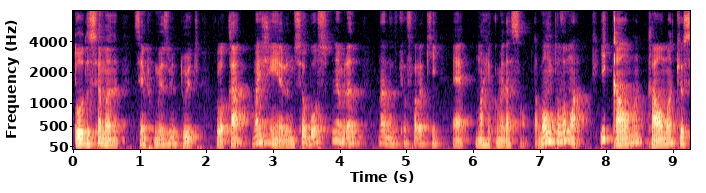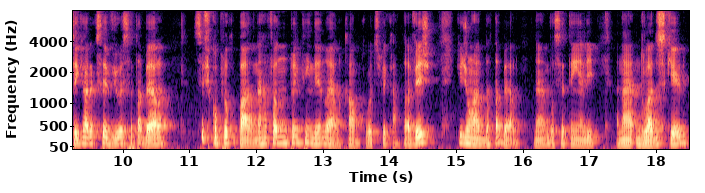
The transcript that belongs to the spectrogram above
toda semana, sempre com o mesmo intuito: colocar mais dinheiro no seu bolso. Lembrando, nada do que eu falo aqui é uma recomendação, tá bom? Então vamos lá. E calma, calma, que eu sei que a hora que você viu essa tabela, você ficou preocupado, né, Rafael? Não estou entendendo ela. Calma, que eu vou te explicar. Tá? Veja que de um lado da tabela, né, você tem ali na, do lado esquerdo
